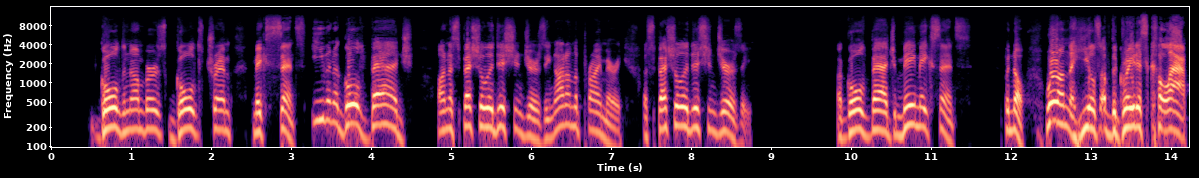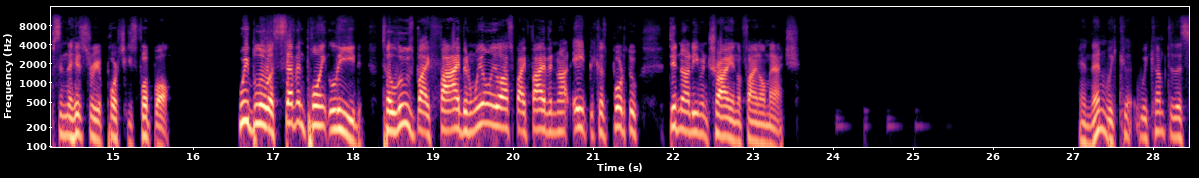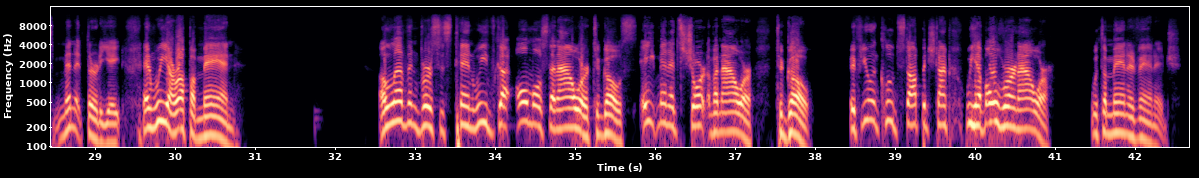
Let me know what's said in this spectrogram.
Gold numbers, gold trim makes sense. Even a gold badge on a special edition jersey, not on the primary, a special edition jersey. A gold badge may make sense. But no, we're on the heels of the greatest collapse in the history of Portuguese football. We blew a seven point lead to lose by five, and we only lost by five and not eight because Porto did not even try in the final match. And then we we come to this minute 38 and we are up a man. 11 versus 10. We've got almost an hour to go. 8 minutes short of an hour to go. If you include stoppage time, we have over an hour with a man advantage.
